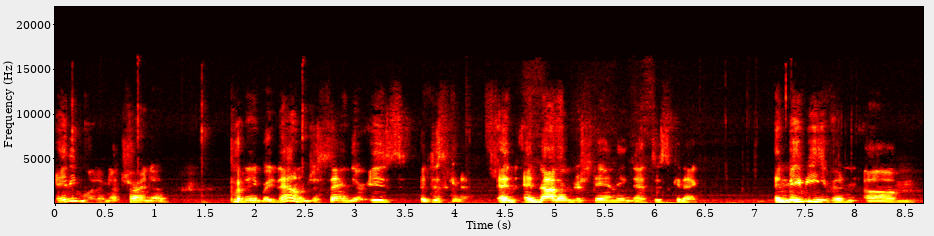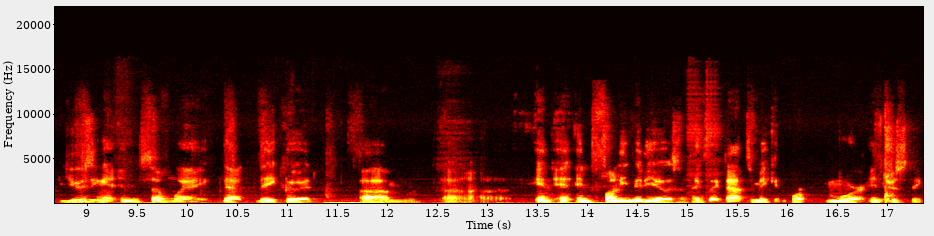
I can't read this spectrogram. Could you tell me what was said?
anyone. I'm not trying to put anybody down. I'm just saying there is a disconnect, and and not understanding that disconnect, and maybe even um, using it in some way that they could. Um, uh, in, in, in funny videos and things like that to make it more more interesting.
